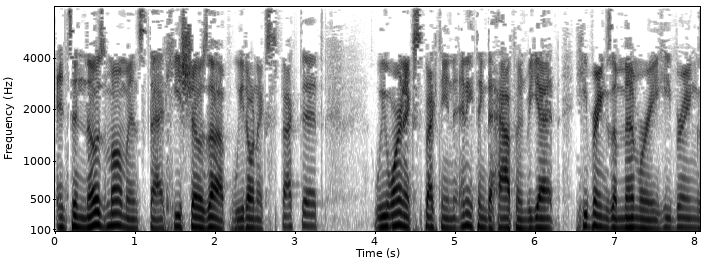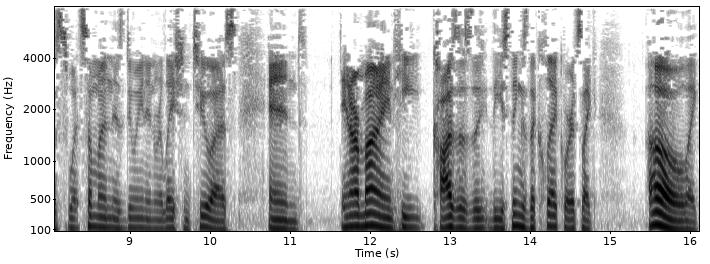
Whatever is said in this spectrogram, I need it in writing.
it's in those moments that he shows up. We don't expect it. We weren't expecting anything to happen, but yet he brings a memory. He brings what someone is doing in relation to us. And in our mind, he causes the, these things to click where it's like, oh, like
